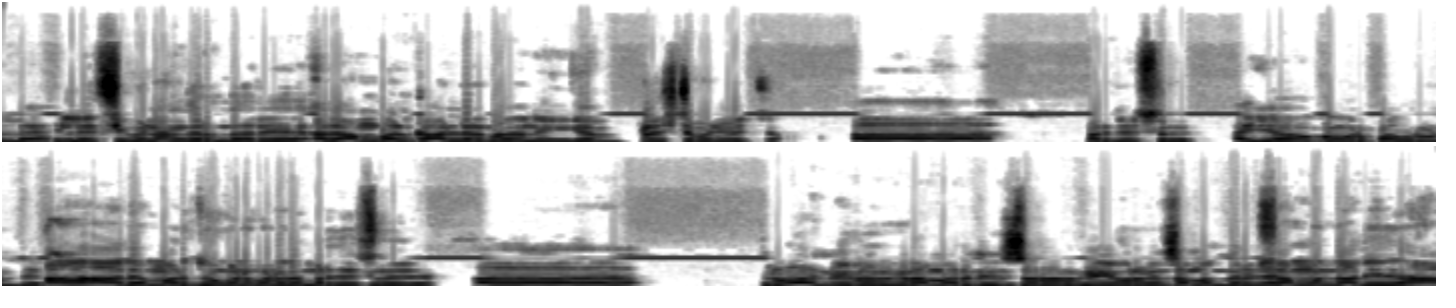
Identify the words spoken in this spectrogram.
இல்ல? இல்ல சிவன் அங்க இருந்தாரு. அது அம்பாள் காலில் இருக்கக்கூடாதுன்னு இங்க பிரதிஷ்டை பண்ணி வச்சோம். மருதேஸ்வரர். ஐயாவுக்கும் ஒரு பவர் உண்டு. ஆ அதான் மருத்துவம் கொண்டு கொண்டு தான் மருதேஸ்வரர். திருவான்மையூர்ல இருக்கிற மருதீஸ்வரருக்கும் இவருக்கும் சம்பந்தம் இருக்கு? சம்பந்தம் அதேதான்.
